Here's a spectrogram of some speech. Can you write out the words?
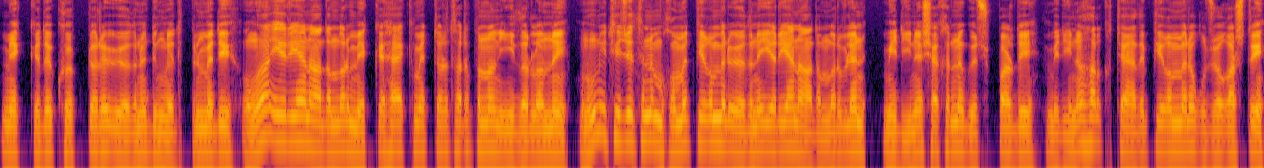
Mekgede köplere özüni diňledip bilmedi. Oňa erýän adamlar Mekge häkimiýetleri tarapyndan yzarlandy. Munuň netijesinde Muhammet pygamber özüne erýän adamlary bilen Medine şäherine göçüp bardy. Medine halky. täze pygambere gujak açdy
